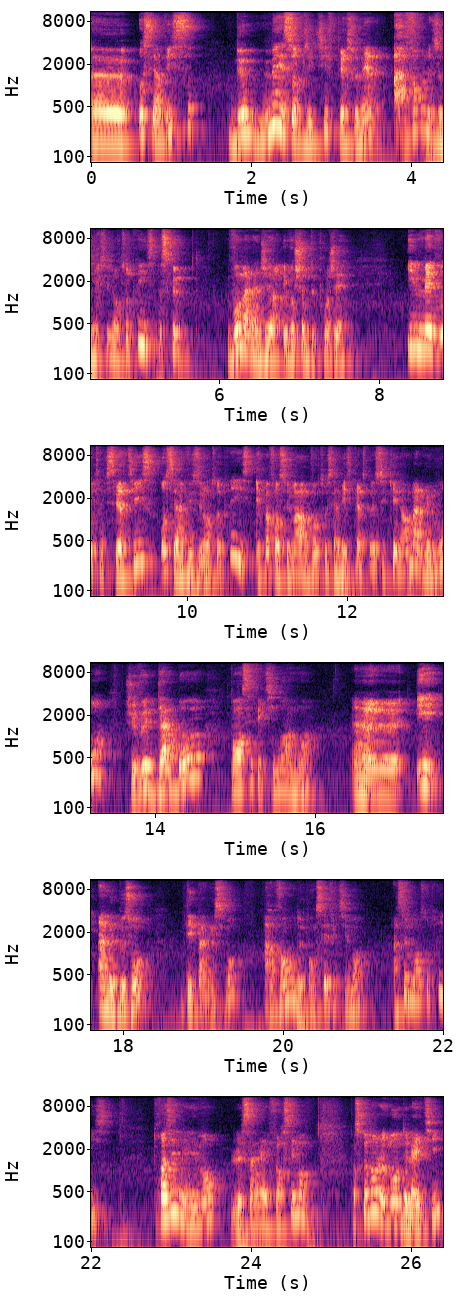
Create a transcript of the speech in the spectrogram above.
euh, au service de mes objectifs personnels avant les objectifs de l'entreprise. Parce que vos managers et vos chefs de projet, ils mettent votre expertise au service de l'entreprise et pas forcément à votre service personnel, ce qui est normal. Mais moi, je veux d'abord penser effectivement à moi euh, et à mes besoins d'épanouissement avant de penser effectivement à ceux de l'entreprise. Troisième élément, le salaire, forcément. Parce que dans le monde de l'IT,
